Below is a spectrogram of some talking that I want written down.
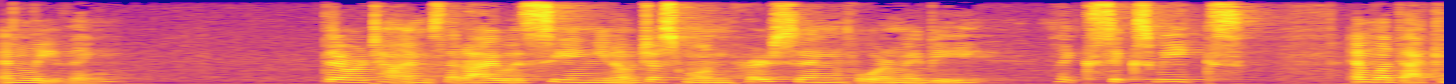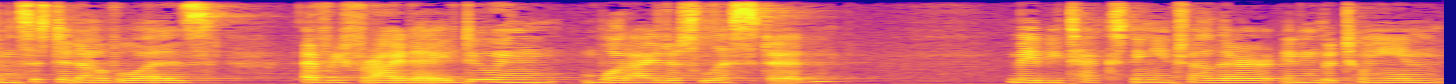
and leaving. There were times that I was seeing, you know, just one person for maybe like six weeks, and what that consisted of was every Friday doing what I just listed, maybe texting each other in between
